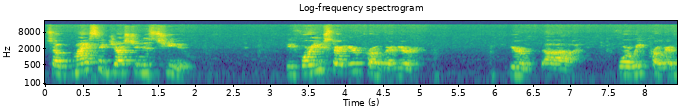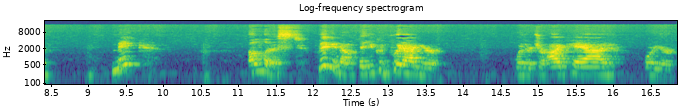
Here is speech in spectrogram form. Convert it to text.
So my suggestion is to you, before you start your program, your your uh, four week program, make a list big enough that you can put on your whether it's your iPad or your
